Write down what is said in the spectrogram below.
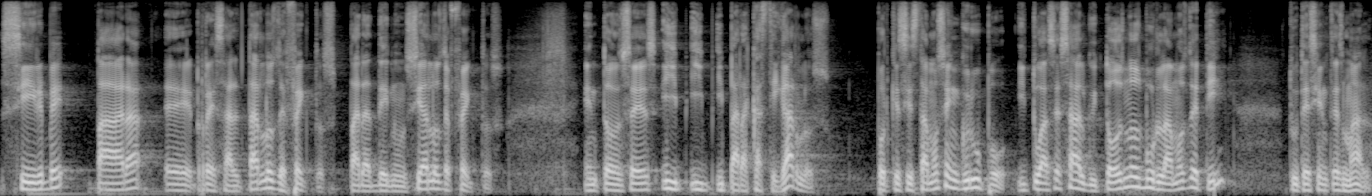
sirve para eh, resaltar los defectos, para denunciar los defectos. Entonces, y, para castigarlos. Porque si estamos en grupo y tú haces algo y todos nos burlamos de ti, tú te sientes mal.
